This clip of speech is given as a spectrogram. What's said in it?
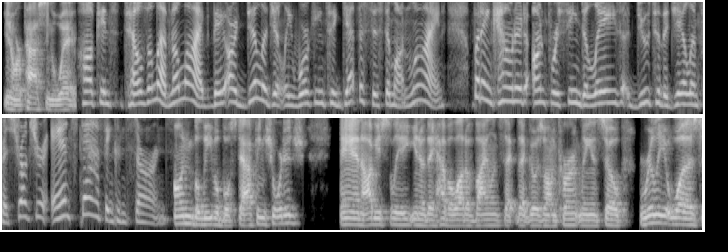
you know, are passing away. Hawkins tells 11 Alive they are diligently working to get the system online, but encountered unforeseen delays due to the jail infrastructure and staffing concerns. Unbelievable staffing shortage and obviously you know they have a lot of violence that, that goes on currently and so really it was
